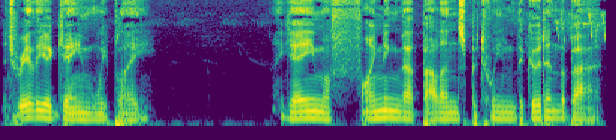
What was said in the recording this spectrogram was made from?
It's really a game we play. A game of finding that balance between the good and the bad.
